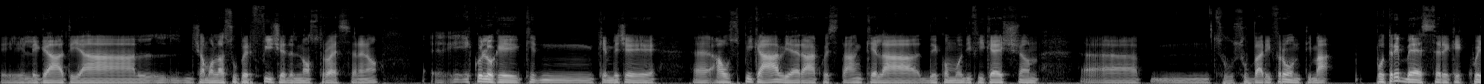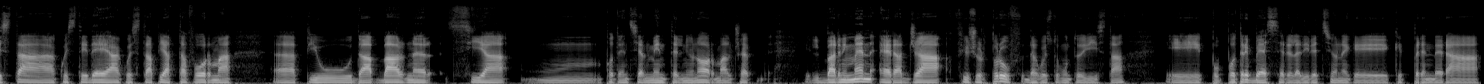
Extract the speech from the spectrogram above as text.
legati alla diciamo, superficie del nostro essere, no? E, quello che, che, che invece eh, auspicavi era questa anche la decommodification eh, su, su, vari fronti, ma potrebbe essere che questa, idea, questa piattaforma eh, più da Barner sia mh, potenzialmente il new normal, cioè il Burning Man era già future proof da questo punto di vista e po- potrebbe essere la direzione che, che prenderà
